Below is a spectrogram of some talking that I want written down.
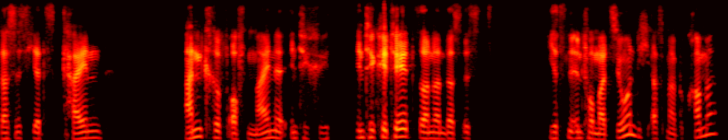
„Das ist jetzt kein Angriff auf meine Integri Integrität, sondern das ist jetzt 'ne Information, die ich erst mal bekomme.“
